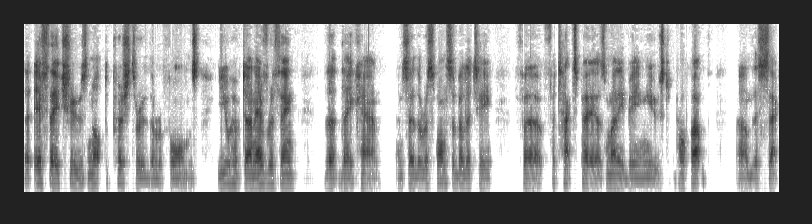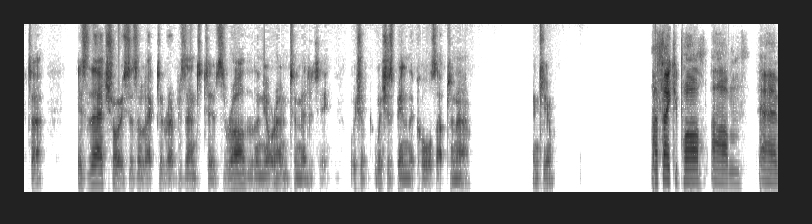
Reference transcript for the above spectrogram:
that if they choose not to push through the reforms, you have done everything that they can. And so the responsibility for, for taxpayers' money being used to prop up um, this sector is their choice as elected representatives rather than your own timidity, which, have, which has been the cause up to now. Thank you. Uh, thank you, Paul. Um, uh,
